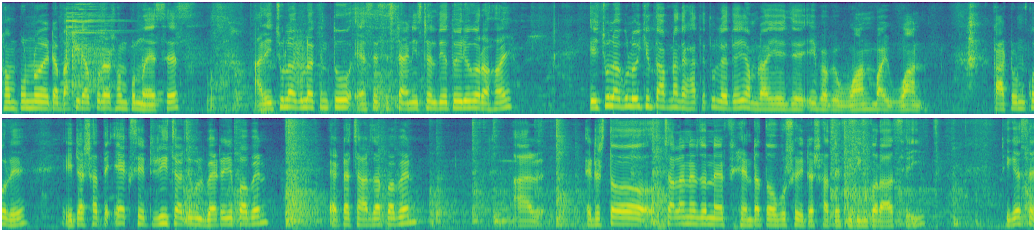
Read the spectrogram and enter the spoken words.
সম্পূর্ণ এটা বাকিরা পুরা সম্পূর্ণ এসএস। আর এই চুলাগুলো কিন্তু এসএস স্টাইন স্টাইল দিয়ে তৈরি করা হয়। এই চুলাগুলোই কিন্তু আপনাদের হাতে তুলে দেই। আমরা এই যে এইভাবে ওয়ান বাই ওয়ান কার্টুন করে এটার সাথে এক সেট রিচার্জেবল ব্যাটারি পাবেন, একটা চার্জার পাবেন। আর এটা তো চালানোর জন্য ফ্যানটা তো অবশ্যই এটার সাথে ফিটিং করা আছেই, ঠিক আছে?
